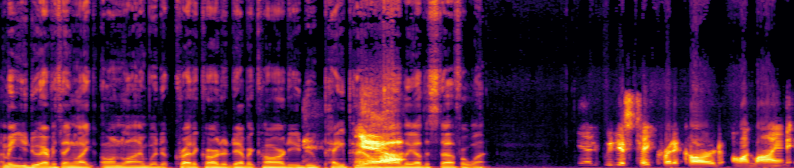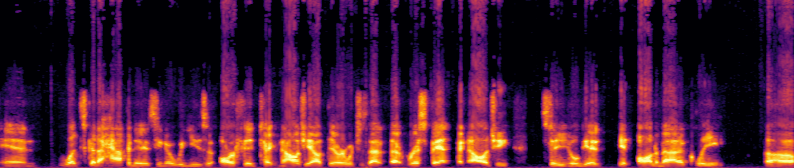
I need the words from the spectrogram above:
I mean you do everything like online with a credit card or debit card? Do you do PayPal Yeah. and all the other stuff or what? Yeah, we just take credit card online, and what's going to happen is, you know, we use RFID technology out there, which is that, that wristband technology. So you'll get it automatically. Uh,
